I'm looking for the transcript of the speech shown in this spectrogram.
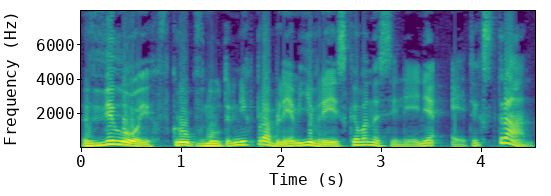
ввело их в круг внутренних проблем еврейского населения этих стран.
